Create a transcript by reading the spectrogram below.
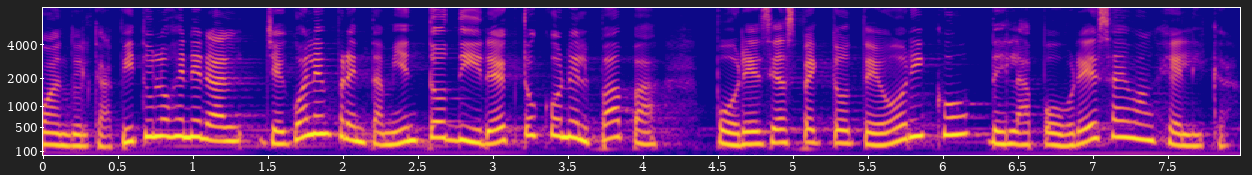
cuando el capítulo general llegó al enfrentamiento directo con el Papa por ese aspecto teórico de la pobreza evangélica.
